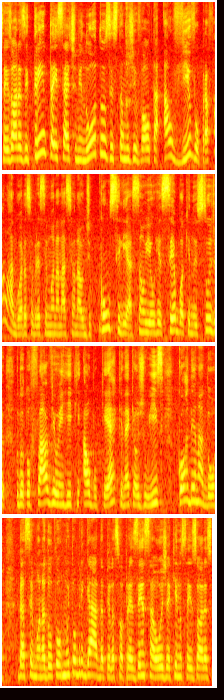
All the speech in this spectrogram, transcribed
6 horas e 37 minutos, estamos de volta ao vivo para falar agora sobre a Semana Nacional de Conciliação e eu recebo aqui no estúdio o doutor Flávio Henrique Albuquerque, né, que é o juiz coordenador da semana. Doutor, muito obrigada pela sua presença hoje aqui no 6 Horas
